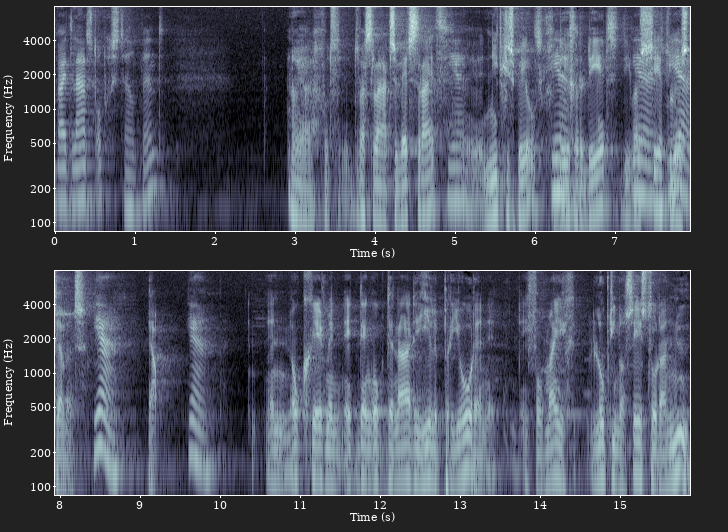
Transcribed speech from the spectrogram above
waar je het laatst opgesteld bent? Nou ja, goed, het was de laatste wedstrijd. Ja. Eh, niet gespeeld, gedegradeerd. Die was Ja, zeer teleurstellend. Ja, Ja. ja, En ook op een gegeven moment, ik denk ook daarna die hele periode. Ik, volgens mij loopt die nog steeds tot aan nu.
